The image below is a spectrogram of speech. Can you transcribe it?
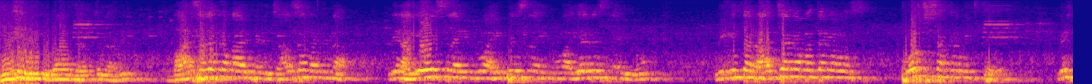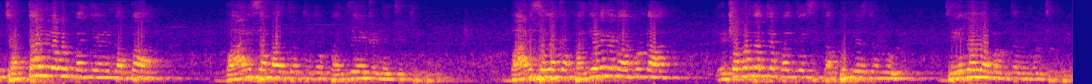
ఇది ఇవాళ జరుగుతున్నది బానిసలక మారిపోయింది చాలాసార్లు అంటున్నా మీరు ఐఏఎస్ లైన్లు ఐపీఎస్ లైన్లు ఐఆర్ఎస్ లైన్లు మీకు ఇంత రాజ్యాంగబద్ధంగా పోస్ట్ సంక్రమిస్తే మీరు చట్టాల్లో ఒకటి పనిచేయండి తప్ప బానిస బాధ్యతతో పనిచేయకండి అని చెప్పి బానిస లెక్క పనిచేయడమే కాకుండా ఎట్లా పడితే పనిచేసి తప్పులు చేస్తున్నాడు జైళ్ళలో మగ్గుతారని కూడా చెప్పారు.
